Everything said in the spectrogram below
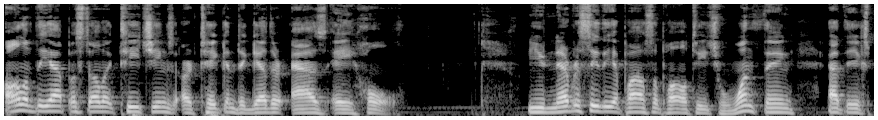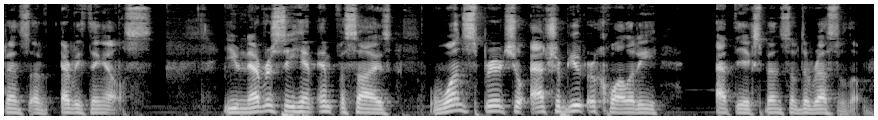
all of the apostolic teachings are taken together as a whole. You never see the Apostle Paul teach one thing at the expense of everything else. You never see him emphasize one spiritual attribute or quality at the expense of the rest of them.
